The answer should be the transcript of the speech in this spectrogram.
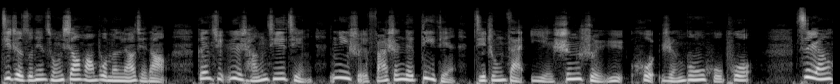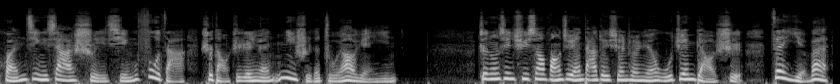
记者昨天从消防部门了解到，根据日常接警，溺水发生的地点集中在野生水域或人工湖泊，自然环境下水情复杂是导致人员溺水的主要原因。郑东新区消防救援大队宣传员吴娟表示，在野外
